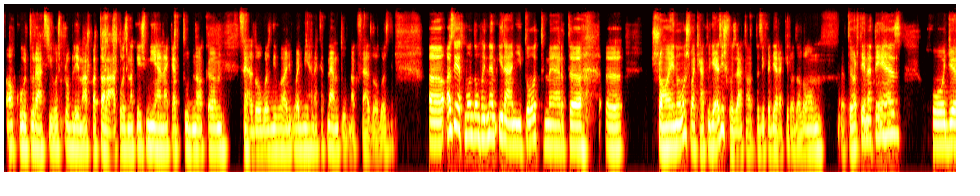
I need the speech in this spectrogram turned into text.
akkulturációs problémákat találkoznak, és milyeneket tudnak feldolgozni, vagy, vagy milyeneket nem tudnak feldolgozni. Azért mondom, hogy nem irányított, mert sajnos, vagy hát ugye ez is hozzátartozik a gyerekirodalom történetéhez, hogy,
